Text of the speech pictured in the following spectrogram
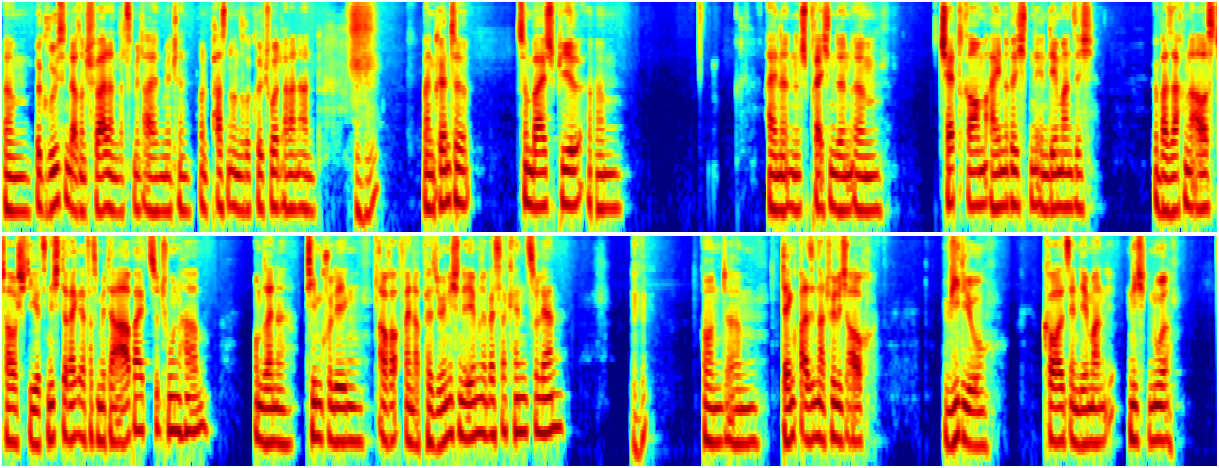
ähm, begrüßen das und fördern das mit allen Mitteln und passen unsere Kultur daran an. Mhm. Man könnte zum Beispiel ähm, einen entsprechenden ähm, Chatraum einrichten, in dem man sich über Sachen austauscht, die jetzt nicht direkt etwas mit der Arbeit zu tun haben, um seine Teamkollegen auch auf einer persönlichen Ebene besser kennenzulernen. Mhm. Und ähm, denkbar sind natürlich auch Video-Calls, in denen man nicht nur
